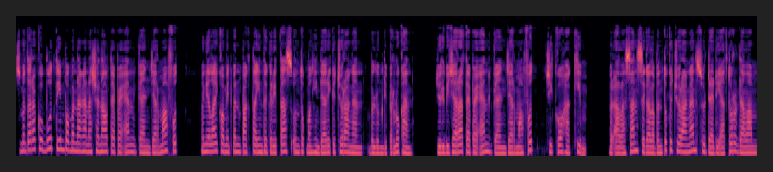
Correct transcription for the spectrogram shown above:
Sementara kubu tim pemenangan nasional TPN Ganjar Mahfud menilai komitmen fakta integritas untuk menghindari kecurangan belum diperlukan. Juri bicara TPN Ganjar Mahfud, Ciko Hakim, beralasan segala bentuk kecurangan sudah diatur dalam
